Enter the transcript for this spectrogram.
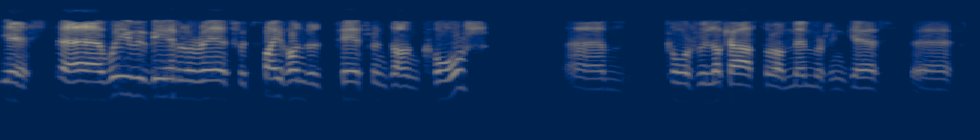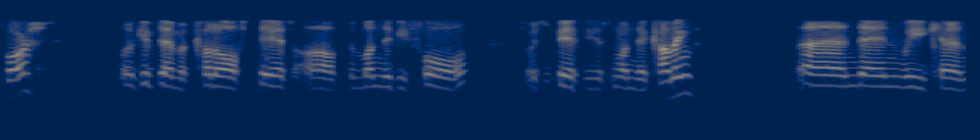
Yes, uh, we would be able to raise with 500 patrons on course. Um, of course, we look after our members and guests uh, first. We'll give them a cut-off date of the Monday before, which is basically this Monday coming. And then we can,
